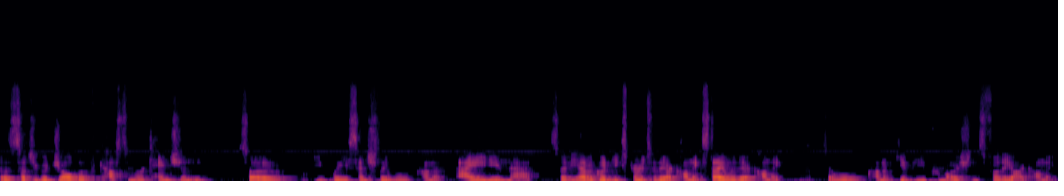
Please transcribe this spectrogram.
does such a good job of customer retention. So, we essentially will kind of aid in that. So, if you have a good experience with the Iconic, stay with the Iconic. So, we'll kind of give you promotions for the Iconic.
